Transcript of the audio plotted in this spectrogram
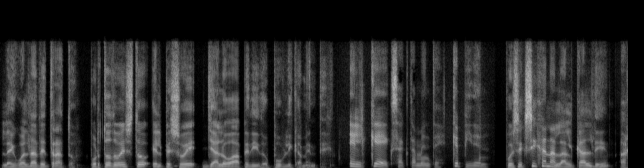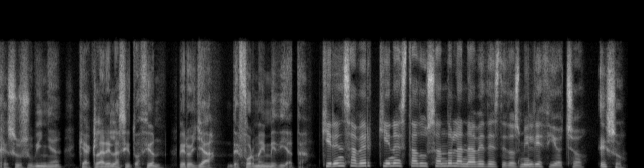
La igualdad de trato. Por todo esto, el PSOE ya lo ha pedido públicamente. ¿El qué exactamente? ¿Qué piden? Pues exijan al alcalde, a Jesús Ubiña, que aclare la situación, pero ya, de forma inmediata. Quieren saber quién ha estado usando la nave desde 2018. Eso.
